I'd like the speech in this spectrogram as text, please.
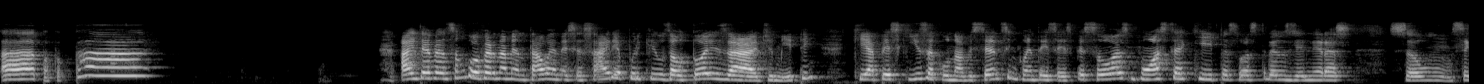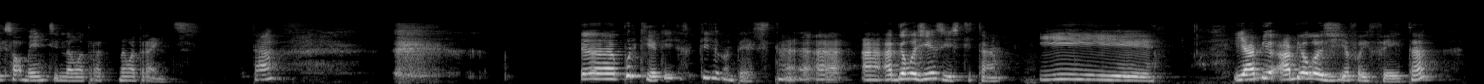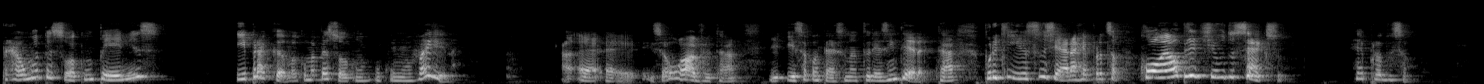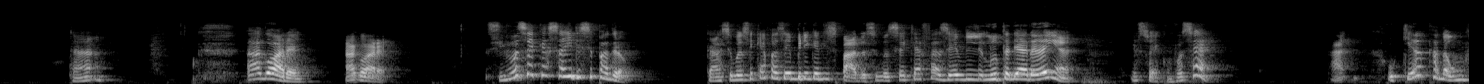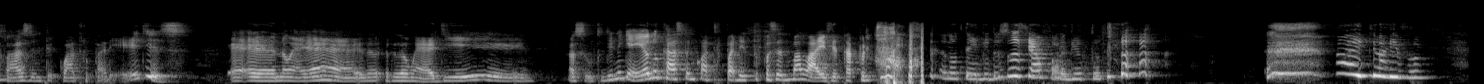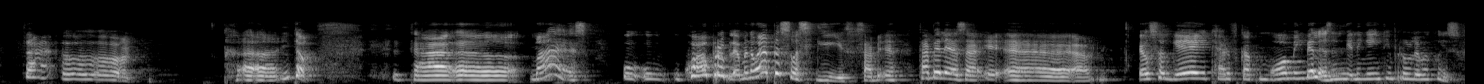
Ah, pá, pá, pá. A intervenção governamental é necessária porque os autores admitem que a pesquisa com 956 pessoas mostra que pessoas transgêneras são sexualmente não, atra não atraentes. Tá? Uh, por quê? O que, que, que acontece? Tá? A, a, a, biologia existe, tá? E, e a, bi a biologia foi feita para uma pessoa com pênis ir para a cama com uma pessoa com, com vagina. É, é, isso é óbvio, tá? Isso acontece na natureza inteira, tá? Porque isso gera reprodução. Qual é o objetivo do sexo? Reprodução, tá? Agora, agora, se você quer sair desse padrão, tá? Se você quer fazer briga de espada, se você quer fazer luta de aranha, isso é com você, tá? O que cada um faz entre quatro paredes é, é, não é não é de assunto de ninguém. Eu, no caso, tenho quatro paredes, tô fazendo uma live, tá? Porque eu não tenho vida social fora do YouTube. Ai, que horrível. Tá. Uh, uh, então, tá. Uh, mas o, o, qual é o problema? Não é a pessoa seguir isso, sabe? Tá, beleza. É, é, eu sou gay, quero ficar com um homem, beleza. Ninguém, ninguém tem problema com isso.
